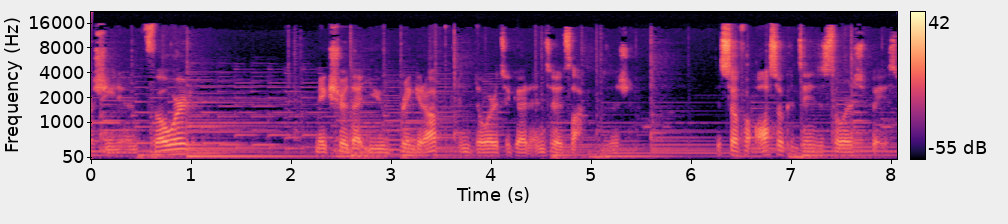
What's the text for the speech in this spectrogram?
Pushing it forward, make sure that you bring it up in order to get into its locking position. The sofa also contains a storage space.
